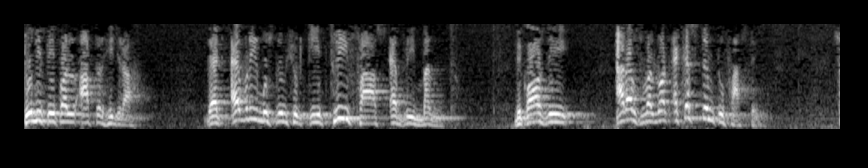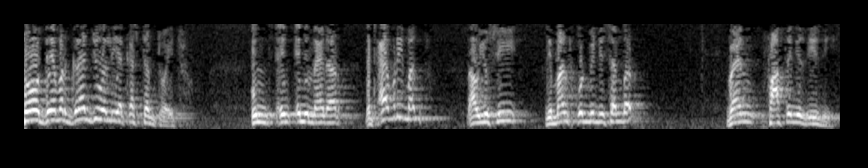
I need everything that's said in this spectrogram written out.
to the people after Hijrah, that every Muslim should keep three fasts every month, because the Arabs were not accustomed to fasting. So they were gradually accustomed to it in, in, in a manner that every month, now you see the month could be December when fasting is easy.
